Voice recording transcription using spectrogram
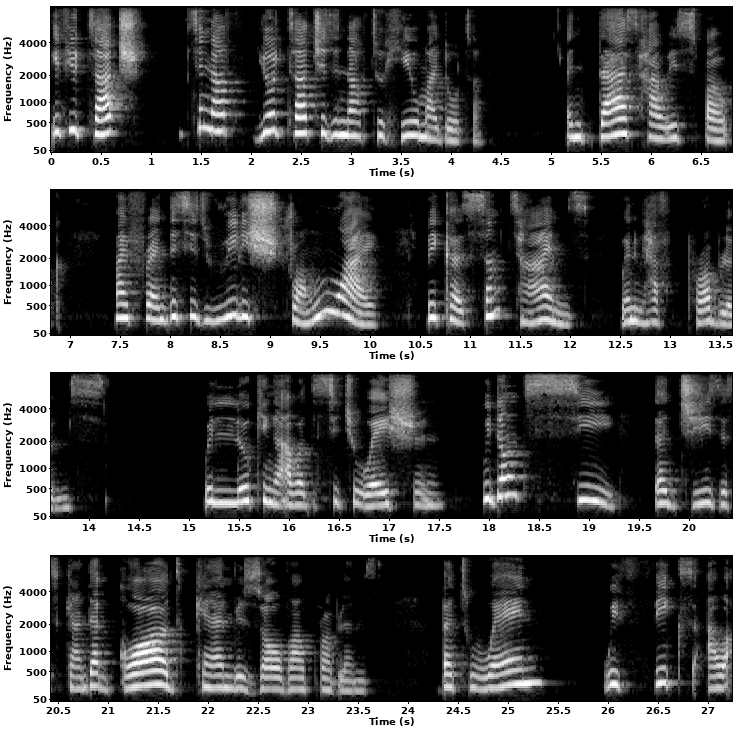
If you touch, it's enough. Your touch is enough to heal my daughter. And that's how he spoke. My friend, this is really strong. Why? Because sometimes when we have problems, we're looking at our situation, we don't see that Jesus can, that God can resolve our problems. But when we fix our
